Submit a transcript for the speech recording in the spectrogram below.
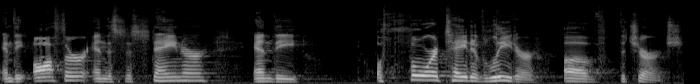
am the author and the sustainer and the authoritative leader of the church.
